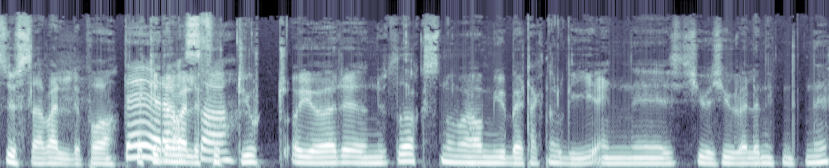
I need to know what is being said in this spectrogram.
stusser jeg veldig på. Det er ikke det veldig også. fort gjort å gjøre nå til dags, når vi har mye bedre teknologi enn i 2020 eller 1999?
